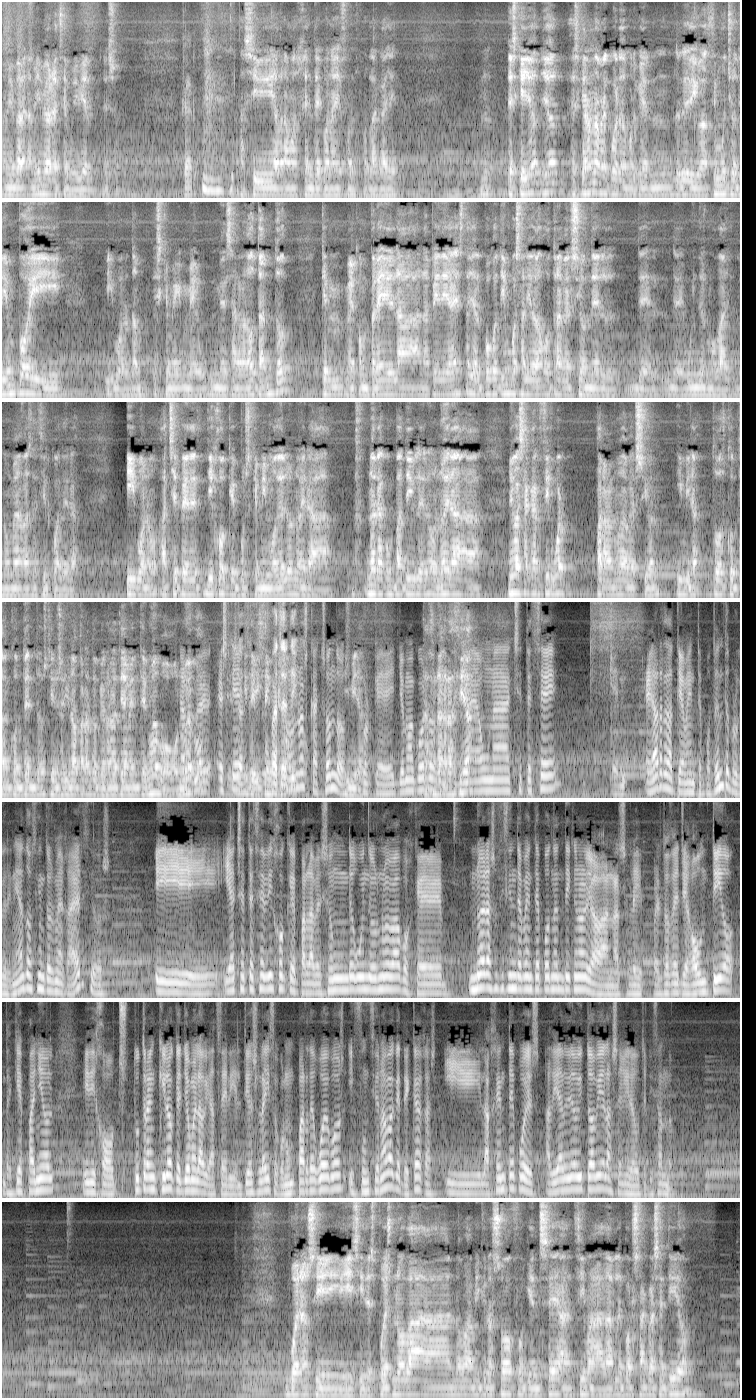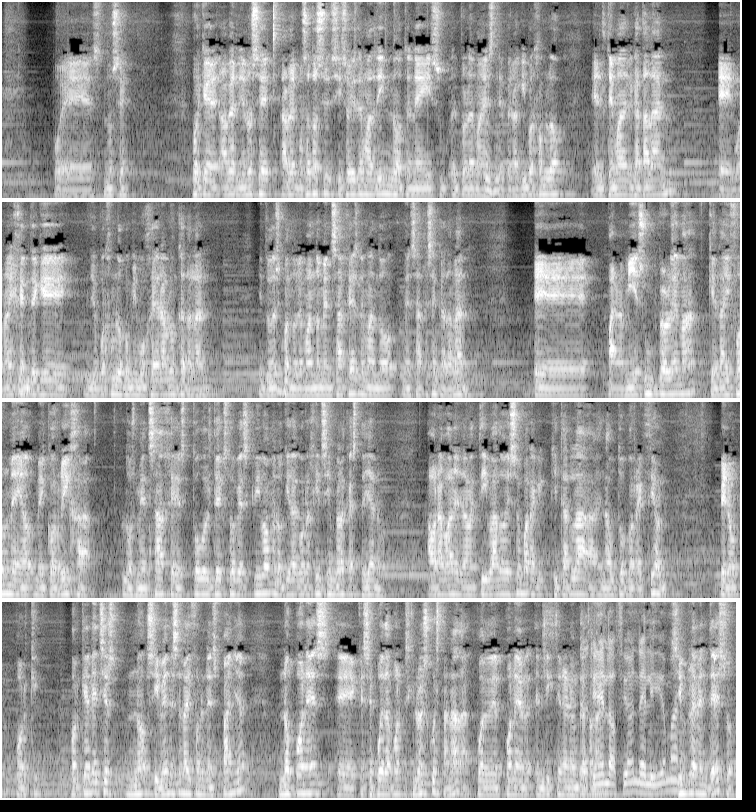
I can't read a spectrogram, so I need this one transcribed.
A mí, a mí me parece muy bien eso. claro. Así habrá más gente con iPhones por la calle. Es que yo, yo es que ahora no recuerdo porque te digo, hace mucho tiempo y, y bueno, es que me, me- me desagradó tanto que me compré la, la PDA esta y al poco tiempo salió otra versión del, del- de Windows Mobile, no me hagas decir cuál era. Y bueno, HP dijo que pues que mi modelo no era no era compatible, no, no era no iba a sacar firmware para la nueva versión y mira, todos con tan contentos, tienes ahí un aparato que es relativamente nuevo o Claro, nuevo eh, es y que te dicen que son unos cachondos. Y mira, porque yo me acuerdo ¿te hace que una gracia? tenía una HTC que era relativamente potente porque tenía 200 MHz. Y, HTC dijo que para la versión de Windows nueva, pues que no era suficientemente potente y que no le iban a salir. Entonces llegó un tío de aquí español y dijo: "Ch, Tú tranquilo que yo me la voy a hacer. Y el tío se la hizo con un par de huevos y funcionaba que te cagas. Y la gente, pues a día de hoy todavía la seguirá utilizando. Bueno, si, si después no va, no va Microsoft o quien sea encima a darle por saco a ese tío, pues no sé. Porque, a ver, yo no sé, a ver, vosotros si, sois de Madrid no tenéis el problema este, pero aquí, por ejemplo, el tema del catalán, eh, bueno, hay gente que, yo por ejemplo con mi mujer hablo en catalán, entonces cuando le mando mensajes, le mando mensajes en catalán. Eh, para mí es un problema que el iPhone me, me corrija los mensajes, todo el texto que escriba me lo quiera corregir siempre al castellano. Ahora vale, le han activado eso para quitar la, la autocorrección. Pero ¿por qué, por qué leches no, si vendes el iPhone en España, no pones eh, que se pueda poner, es que no les cuesta nada poder poner el diccionario en Pero catalán. tienes la opción del idioma. Simplemente eso.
